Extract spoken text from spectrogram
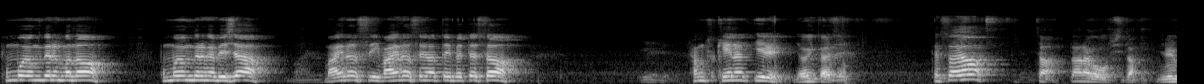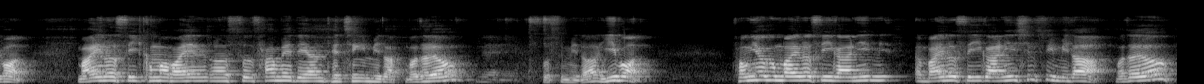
분모 0 되는 거 넣어. 분모 0 되는 거 몇이야? 마이너스 2, 마이너스 2 넣었더니 몇 됐어? 1 상수 K는 1. 여기까지. 됐어요? 자, 따라가 봅시다. 1번. 마이너스 2, 마이너스 3에 대한 대칭입니다. 맞아요? 네 좋습니다. 2번 정의역은 마이너스 2가 아닌 마이너스 2가 아닌 실수입니다. 맞아요?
